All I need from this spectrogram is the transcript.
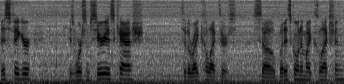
This figure is worth some serious cash to the right collectors. So, but it's going in my collection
